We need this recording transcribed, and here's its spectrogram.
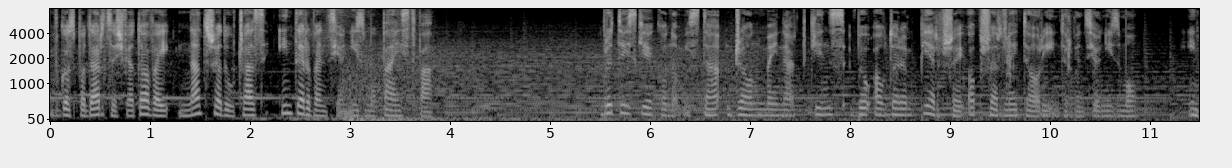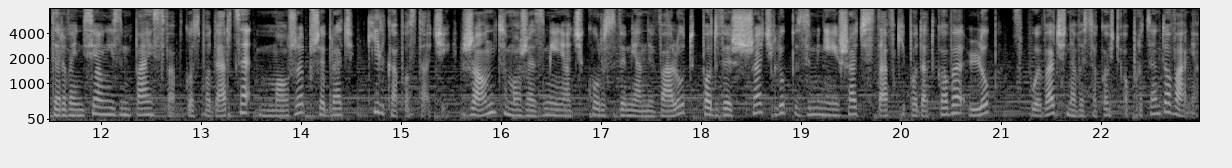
W gospodarce światowej nadszedł czas interwencjonizmu państwa. Brytyjski ekonomista John Maynard Keynes był autorem pierwszej obszernej teorii interwencjonizmu. Interwencjonizm państwa w gospodarce może przybrać kilka postaci. Rząd może zmieniać kurs wymiany walut, podwyższać lub zmniejszać stawki podatkowe lub wpływać na wysokość oprocentowania.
